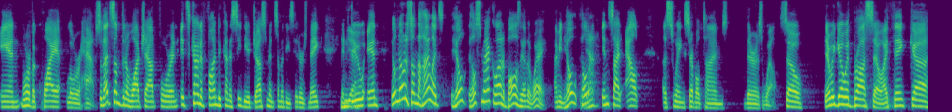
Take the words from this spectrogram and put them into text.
and more of a quiet lower half. So that's something to watch out for. And it's kind of fun to kind of see the adjustment some of these hitters make and Yeah. do. And you'll notice on the highlights, he'll he'll smack a lot of balls the other way. I mean, he'll he'll Yeah. inside out a swing several times there as well. So there we go with Brosseau. I think uh,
